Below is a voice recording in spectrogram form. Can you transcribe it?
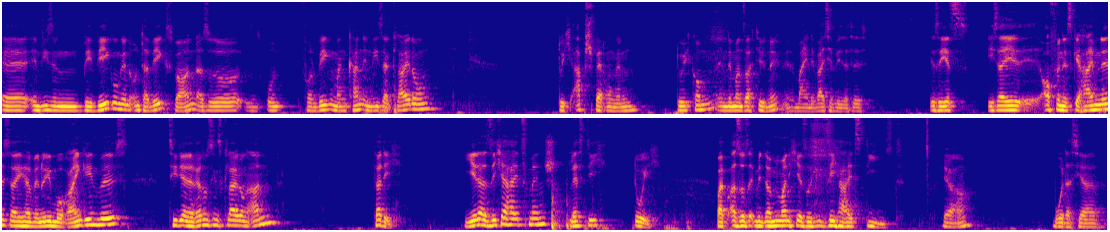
äh, in diesen Bewegungen unterwegs waren. Also und von wegen, man kann in dieser Kleidung durch Absperrungen durchkommen, indem man sagt, ne, meine weiß ja, wie das ist. Ist er jetzt, ich sage, offenes Geheimnis, sage ich ja, wenn du irgendwo reingehen willst, zieh dir eine Rettungsdienstkleidung an, fertig. Jeder Sicherheitsmensch lässt dich durch. Also damit meine ich hier so Sicherheitsdienst, Ja. wo das ja,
